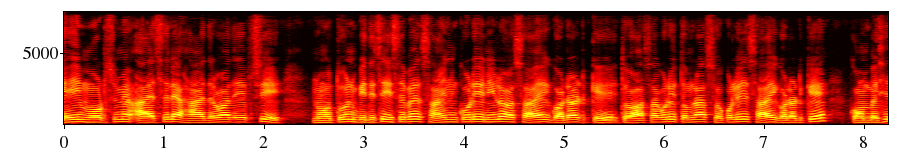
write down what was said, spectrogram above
এই মরশুমে আইএসএলে হায়দ্রাবাদ এফসি নতুন বিদেশি হিসেবে সাইন করিয়ে নিল সাই গডার্ডকে। তো আশা করি তোমরা সকলেই সাই গডার্ডকে কম বেশি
